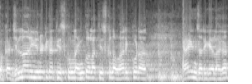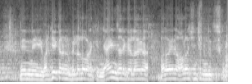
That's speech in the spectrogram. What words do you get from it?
ఒక జిల్లాని యూనిట్గా తీసుకున్న ఇంకోలా తీసుకున్న వారికి కూడా న్యాయం జరిగేలాగా దీన్ని వర్గీకరణ బిల్లులో వారికి న్యాయం జరిగేలాగా బలమైన ఆలోచించి ముందుకు తీసుకున్నారు.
